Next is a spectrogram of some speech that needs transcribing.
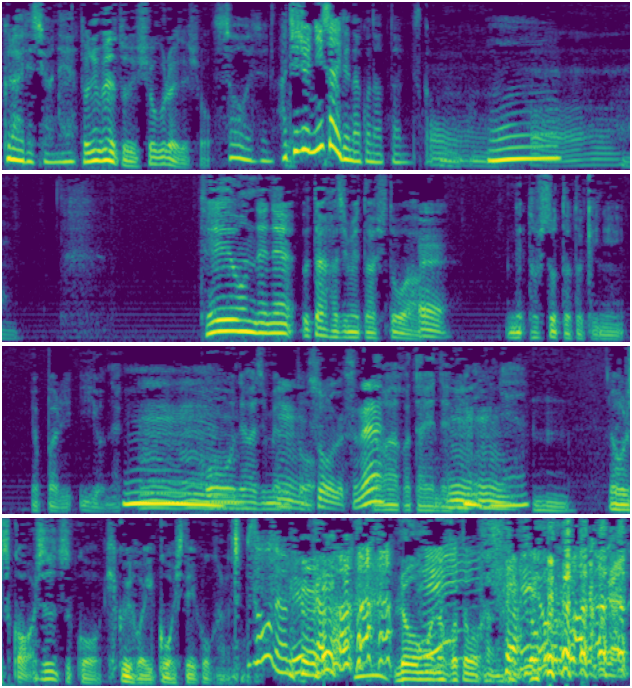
ぐらいですよね。トニー・ベネットと一緒ぐらいでしょ？そうですよね。82歳で亡くなったんですか？うーん。低音でね、歌い始めた人は、えね、年取った時に、やっぱりいいよねう。ーん。高音で始えめると、うんそうですなかね。なか大変だよね。うんね。うん。で俺少しずつこう、低い方へ移行していこうかなと。そうなんですか老後のことを考えて。でもほら、考えて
